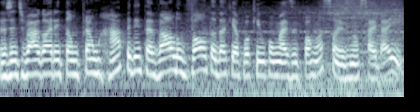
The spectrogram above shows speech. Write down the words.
A gente vai agora, então, para um rápido intervalo, volta daqui a pouquinho com mais informações, não sai daí.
